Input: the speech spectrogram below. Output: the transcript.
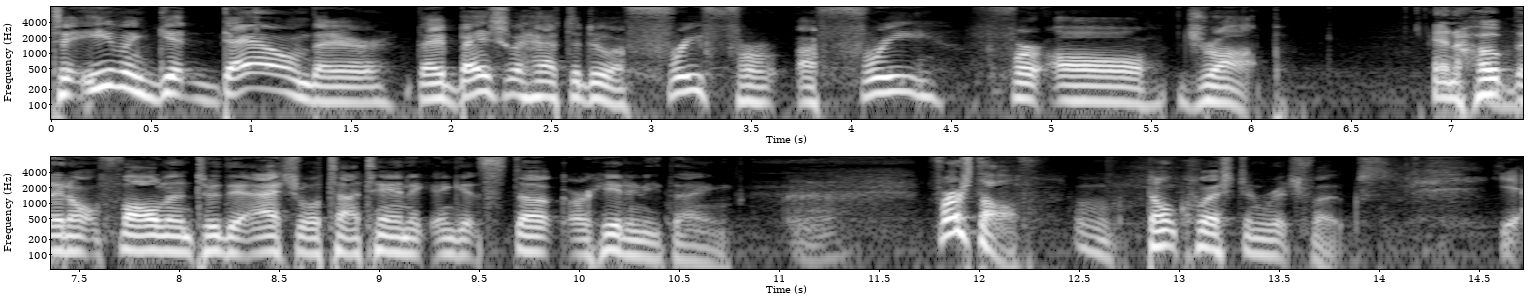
to even get down there, they basically have to do a free for a free for all drop, and hope they don't fall into the actual Titanic and get stuck or hit anything. First off, don't question rich folks. Yeah,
